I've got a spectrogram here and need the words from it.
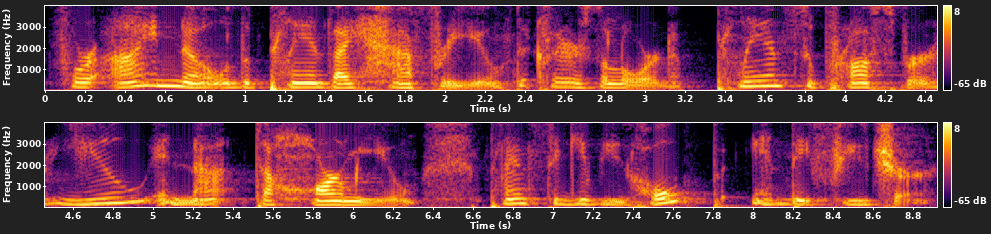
For I know the plans I have for you, declares the Lord plans to prosper you and not to harm you, plans to give you hope and a future.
